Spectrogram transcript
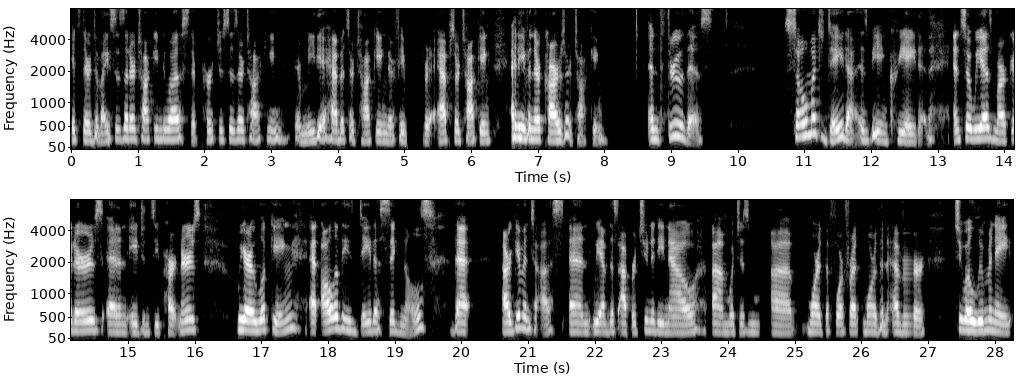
it's their devices that are talking to us their purchases are talking their media habits are talking their favorite apps are talking and even their cars are talking. And through this so much data is being created. And so we as marketers and agency partners we are looking at all of these data signals that are given to us. And we have this opportunity now, um, which is uh, more at the forefront more than ever, to illuminate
